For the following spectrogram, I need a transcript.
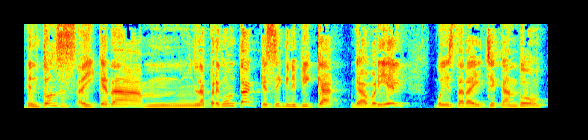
Entonces ahí queda mm, la pregunta, ¿qué significa Gabriel? Voy a estar ahí checando,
